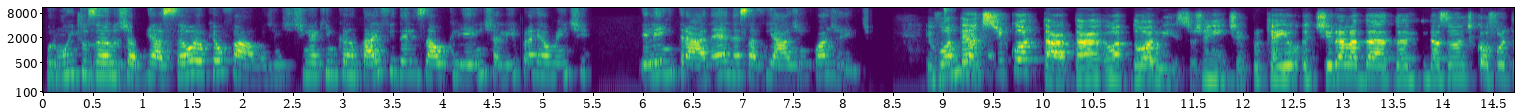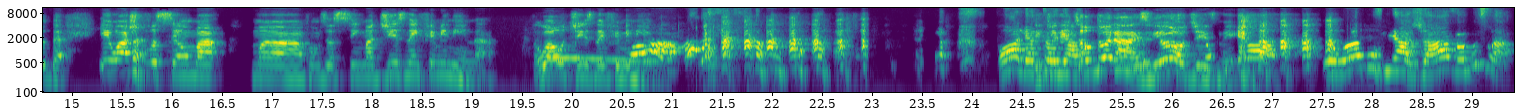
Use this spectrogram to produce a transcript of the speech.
por muitos anos de aviação, é o que eu falo. A gente tinha que encantar e fidelizar o cliente ali para realmente ele entrar né, nessa viagem com a gente. Eu vou até então, antes de cortar, tá? Eu adoro isso, gente, porque aí eu, eu tiro ela da, da, da, zona de conforto dela. Eu acho que você é uma, uma, vamos dizer assim, uma Disney feminina. Igual uh! Disney feminina. Olha, Tem Tânia, direitos autorais, viu, Disney? Eu amo viajar, vamos lá.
